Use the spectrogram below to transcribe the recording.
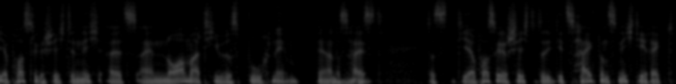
die Apostelgeschichte nicht als ein normatives Buch nehmen. Ja, das mhm. heißt, dass die Apostelgeschichte, die, zeigt uns nicht direkt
